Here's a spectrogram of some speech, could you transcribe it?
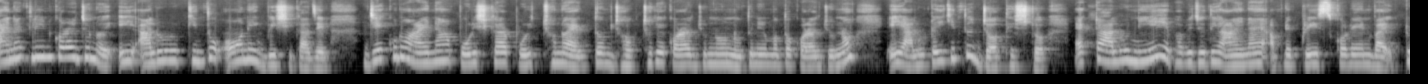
আয়না ক্লিন করার জন্য এই আলুর কিন্তু অনেক বেশি কাজের। যে কোনো আয়না পরিষ্কার, পরিচ্ছন্ন, একদম ঝকঝকে করার জন্য, নতুনের মতো করার জন্য এই আলুটাই কিন্তু যথেষ্ট। একটা আলু নিয়ে এভাবে যদি আয়নায় আপনি প্রেস করেন বা একটু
